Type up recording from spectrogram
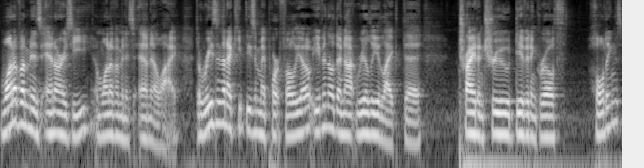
One of them is NRZ and one of them is NOI. The reason that I keep these in my portfolio, even though they're not really like the tried and true dividend growth holdings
